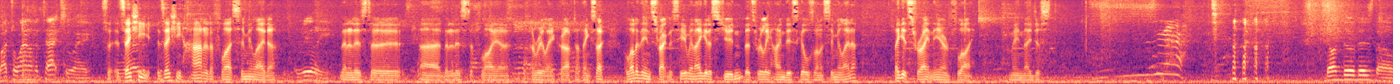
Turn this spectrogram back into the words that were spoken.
About to land on the taxiway. So it's Where- actually it's actually harder to fly a simulator Really? than it is to uh, than it is to fly a, a real aircraft. I think so. A lot of the instructors here, when they get a student that's really honed their skills on a simulator, they get straight in the air and fly. I mean, they just Don't do this though.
